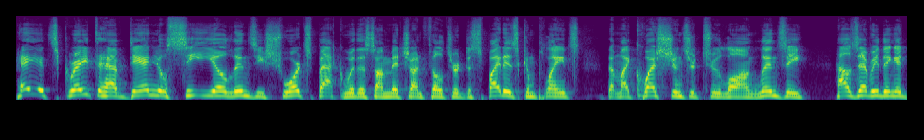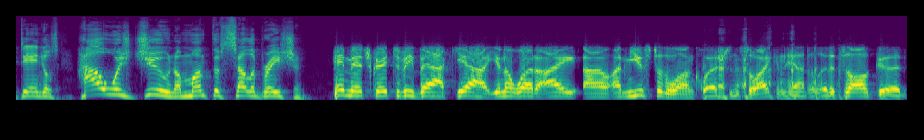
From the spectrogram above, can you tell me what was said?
Hey, it's great to have Daniel CEO Lindsey Schwartz back with us on Mitch Unfiltered, despite his complaints that my questions are too long. Lindsey, How's everything at Daniels? How was June, a month of celebration? Hey, Mitch, great to be back. Yeah, you know what? I uh, I'm used to the long questions, so I can handle it. It's all good.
